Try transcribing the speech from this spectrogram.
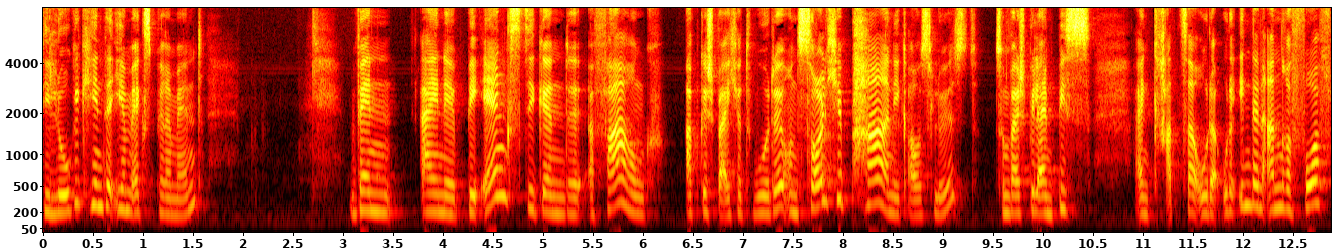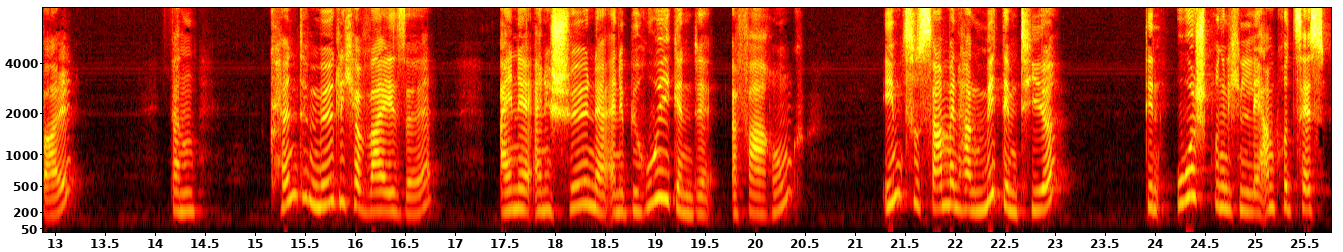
Die Logik hinter ihrem Experiment, wenn eine beängstigende Erfahrung abgespeichert wurde und solche Panik auslöst, zum Beispiel ein Biss, ein Kratzer oder, oder irgendein anderer Vorfall, dann könnte möglicherweise eine, eine schöne, eine beruhigende Erfahrung im Zusammenhang mit dem Tier den ursprünglichen Lernprozess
